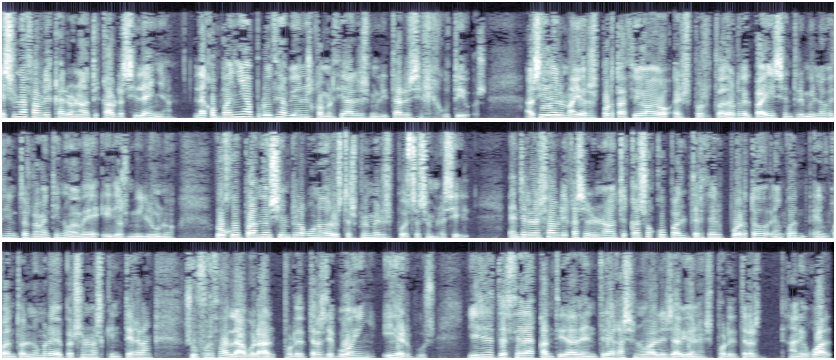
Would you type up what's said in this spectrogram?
es una fábrica aeronáutica brasileña. La compañía produce aviones comerciales, militares y ejecutivos. Ha sido el mayor exportador del país entre 1999 y 2001, ocupando siempre alguno de los tres primeros puestos en Brasil. Entre las fábricas aeronáuticas ocupa el tercer puerto en, cuanto al número de personas que integran su fuerza laboral, por detrás de Boeing y Airbus, y es la tercera cantidad de entregas anuales de aviones, por detrás al igual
